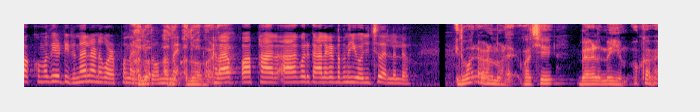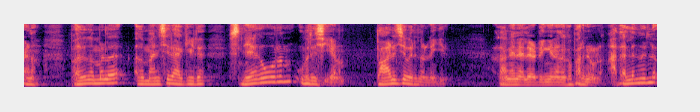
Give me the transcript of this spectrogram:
പക്വമതിയായിട്ട് ഇരുന്നാലാണ് കുഴപ്പമെന്ന് എനിക്ക് തോന്നുന്നത് അത് ആ ഒരു കാലഘട്ടത്തിന് യോജിച്ചതല്ലല്ലോ? ഇതുപോലെ വേണം നമ്മളെ. കുറച്ച് ബഹളം വെയ്യും ഒക്കെ വേണം. അപ്പം അത് നമ്മൾ അത് മനസ്സിലാക്കിയിട്ട് സ്നേഹപൂർവം ഉപദേശിക്കണം. പാലിച്ച് വരുന്നുണ്ടെങ്കിൽ. അതങ്ങനെ അല്ലോട്ട് ഇങ്ങനെ എന്നൊക്കെ പറഞ്ഞോളൂ. അതല്ലെന്നല്ലോ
